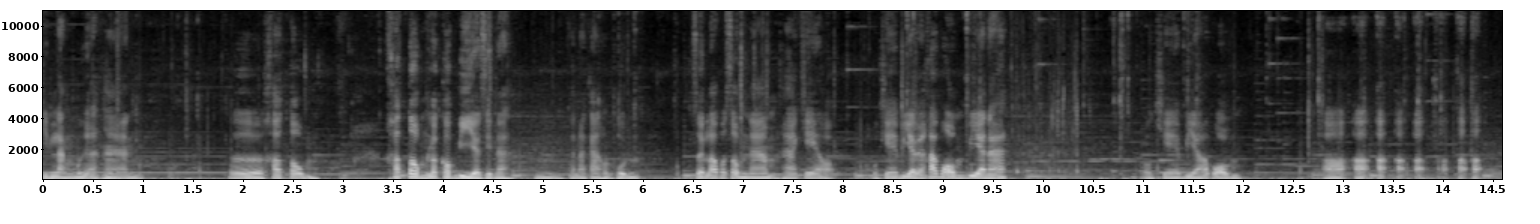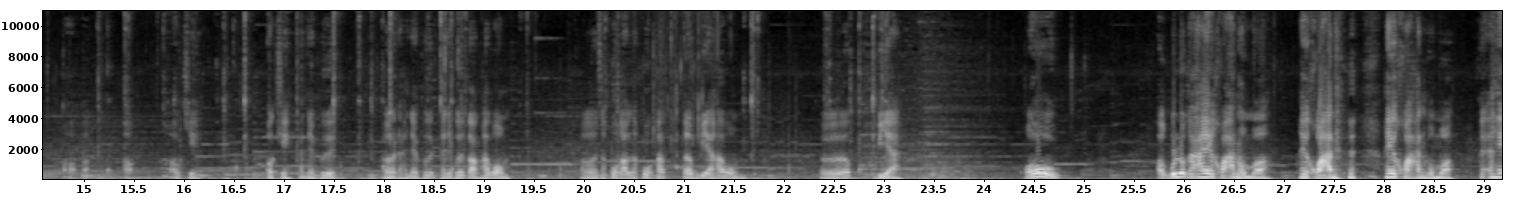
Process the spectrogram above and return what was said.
กินหลังมื้ออาหาร เออข้าวต้มข้าวต้มแล้วก็เบียร์สินะอืมสถานการณ์คุ้นๆเสิร์ฟเหล้าผสมน้ำห้าแก้วโอเคเบียร์ไหมครับผมเบียร์นะ โอเคเบียร์ครับผมอ๋ออ๋ออ๋ออ๋ออ๋ออ๋ออ๋อโอเคโอเคธัญพืชเออธัญพืชธัญพืชก่อนครับผมเออสักครู่ครับสักครู่ครับเติมเบียร์ครับผม เออเบียร์โอ้เอาคุณลูกค้าให้ควานผมเหรอให้ควานให้ควานผมเหรอให้ให้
